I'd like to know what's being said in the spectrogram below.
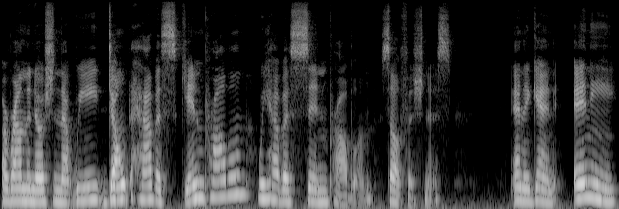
around the notion that we don't have a skin problem, we have a sin problem, selfishness. And again, any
